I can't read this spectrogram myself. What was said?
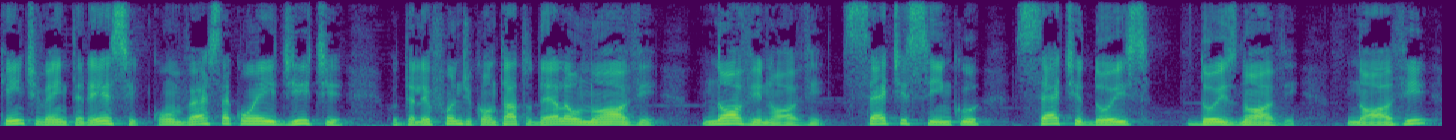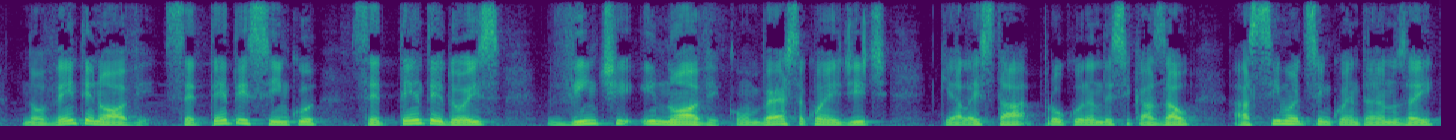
Quem tiver interesse, conversa com a Edith. O telefone de contato dela é o 999 75 7229. 999 75 72 29. Conversa com a Edith que ela está procurando esse casal acima de 50 anos aí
